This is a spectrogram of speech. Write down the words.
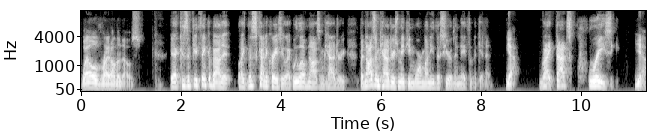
12 right on the nose. Yeah, because if you think about it, like this is kind of crazy. Like we love Nazem Kadri, but Nazem Kadri is making more money this year than Nathan MacKinnon. Yeah. like that's crazy. Yeah.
